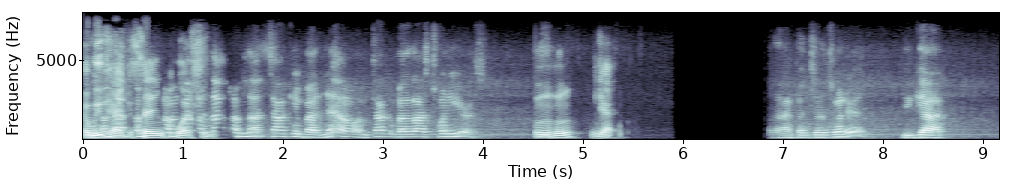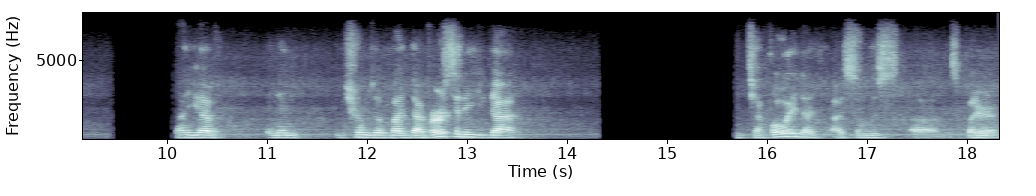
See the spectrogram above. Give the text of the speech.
And we've I'm had not, the same I'm, question. I'm not, I'm not, talking about now. I'm talking about the last 20 years. Mm-hmm. Yep. What happened to the 20 You got, now you have, and then in terms of like diversity, you got Tiafoe that I saw this uh, this player.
